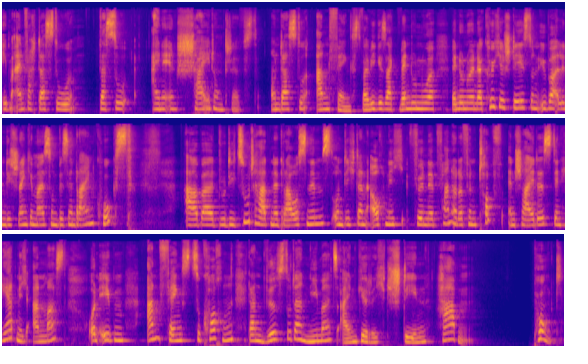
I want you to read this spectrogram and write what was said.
eben einfach, dass du, dass du eine Entscheidung triffst und dass du anfängst. Weil wie gesagt, wenn du nur, wenn du nur in der Küche stehst und überall in die Schränke mal so ein bisschen reinguckst, aber du die Zutaten nicht rausnimmst und dich dann auch nicht für eine Pfanne oder für einen Topf entscheidest, den Herd nicht anmachst und eben anfängst zu kochen, dann wirst du da niemals ein Gericht stehen haben. Punkt.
